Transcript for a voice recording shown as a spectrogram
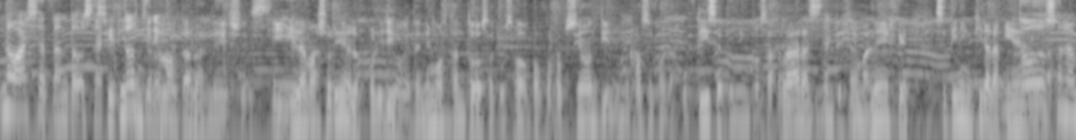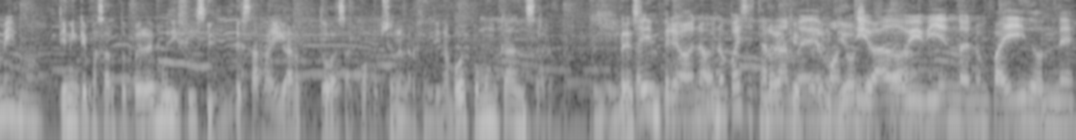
no haya tanto, o sea, Se que tienen todos que tenemos... respetar las leyes. Sí. Y, y la mayoría de los políticos que tenemos están todos acusados por corrupción, tienen roces con la justicia, tienen cosas raras, tienen Exacto. tejemaneje. Se tienen que ir a la mierda. Todos son lo mismo. Tienen que pasar todo, pero es muy difícil desarraigar toda esa corrupción en la Argentina, porque es como un cáncer, ¿entendés? Está bien, pero no, no puedes estar tan que medio prendió, ya motivado viviendo en un país donde...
